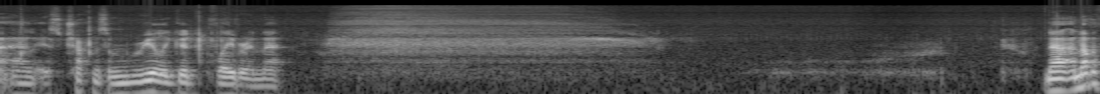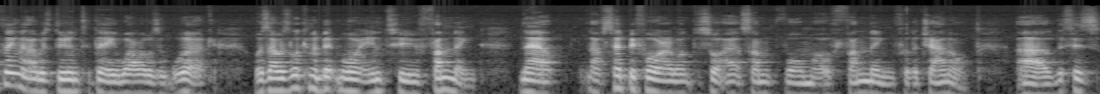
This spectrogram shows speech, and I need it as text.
and it's chucking some really good flavour in there. Now another thing that I was doing today while I was at work was I was looking a bit more into funding. Now I've said before I want to sort out some form of funding for the channel. Uh, this is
